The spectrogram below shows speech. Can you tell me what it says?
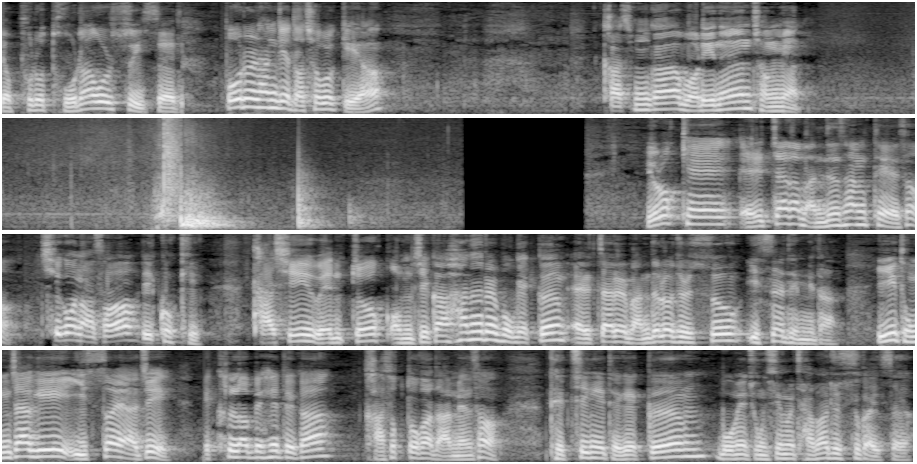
옆으로 돌아올 수 있어야 돼요. 볼을 한 개 더 쳐볼게요. 가슴과 머리는 정면. 이렇게 L자가 만든 상태에서 치고 나서 리코키 다시 왼쪽 엄지가 하늘을 보게끔 L자를 만들어 줄 수 있어야 됩니다 이 동작이 있어야지 클럽의 헤드가 가속도가 나면서 대칭이 되게끔 몸의 중심을 잡아줄 수가 있어요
